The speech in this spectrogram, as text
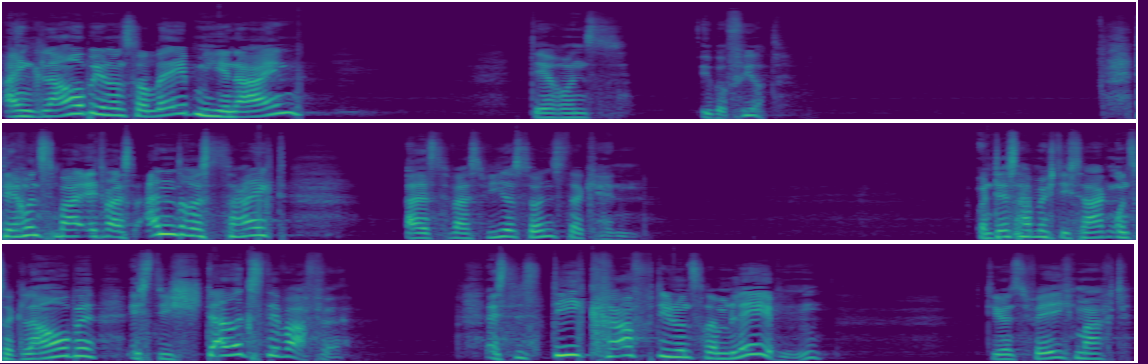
ein Glaube in unser Leben hinein, der uns überführt. Der uns mal etwas anderes zeigt, als was wir sonst erkennen. Und deshalb möchte ich sagen, unser Glaube ist die stärkste Waffe. Es ist die Kraft in unserem Leben, die uns fähig macht,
